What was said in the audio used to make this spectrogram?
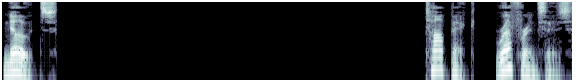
Notes References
